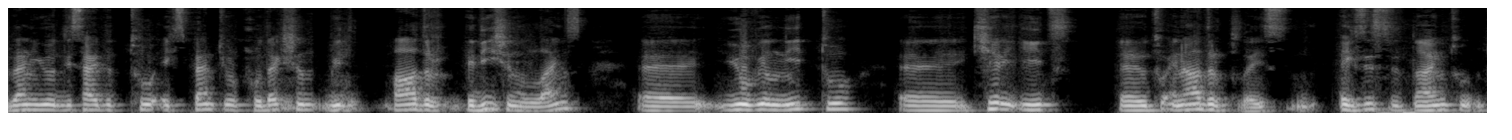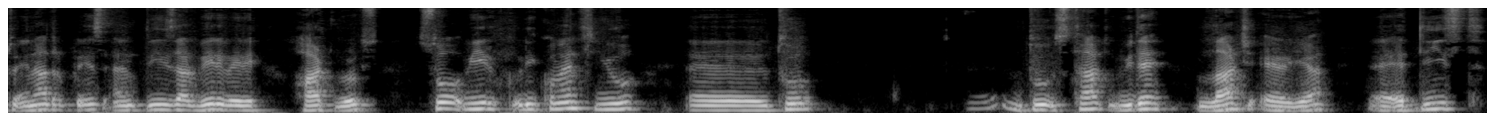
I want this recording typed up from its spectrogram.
when you decided to expand your production with other additional lines uh, you will need to uh, carry it uh, to another place, existed line to, to another place, and these are very, very hard works. So we recommend you to to start with a large area, at least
